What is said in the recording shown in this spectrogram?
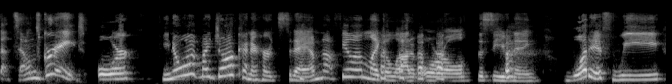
"That sounds great." Or you know what? My jaw kind of hurts today. I'm not feeling like a lot of oral this evening. What if we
